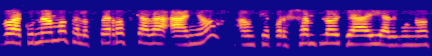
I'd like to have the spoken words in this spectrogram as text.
vacunamos a los perros cada año, aunque por ejemplo ya hay algunos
